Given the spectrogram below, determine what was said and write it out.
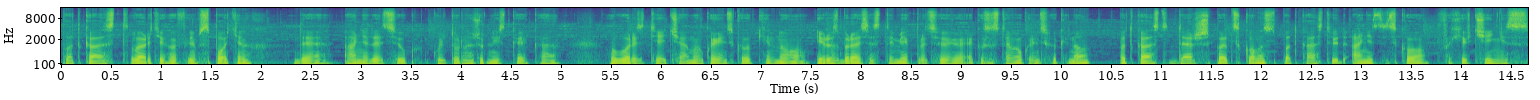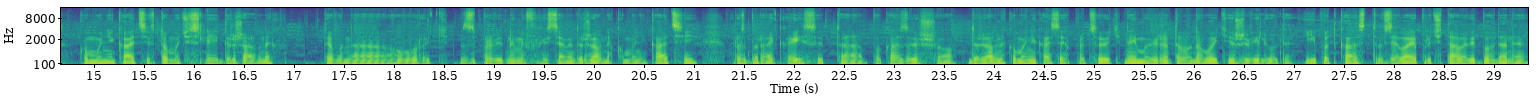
Подкаст Вертіго Фільм Спотінг, де Аня Дацюк, культурна журналістка, яка говорить з діячами українського кіно і розбирається з тим, як працює екосистема українського кіно. Подкаст Держспецкомс, подкаст від Ані Цицько, фахівчині з комунікацій, в тому числі й державних де вона говорить з провідними фахівцями державних комунікацій, розбирає кейси та показує, що в державних комунікаціях працюють неймовірно талановиті живі люди. І подкаст взяла і прочитала від Богдани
